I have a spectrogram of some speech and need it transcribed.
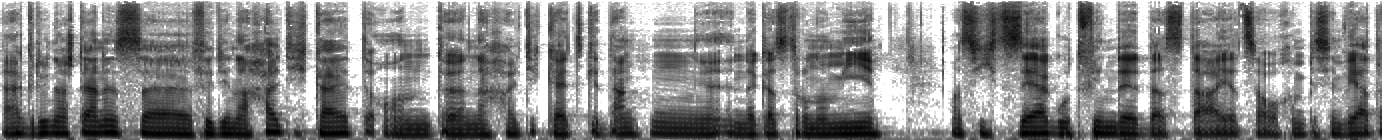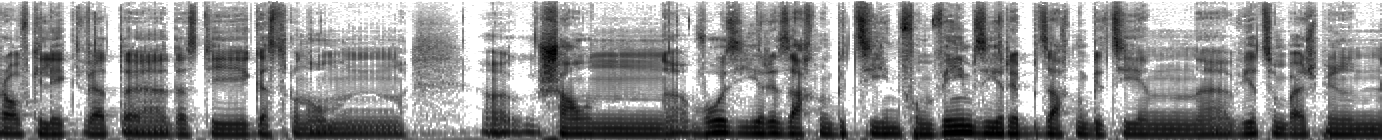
Ja, grüner Stern ist äh, für die Nachhaltigkeit und äh, Nachhaltigkeitsgedanken in der Gastronomie. Was ich sehr gut finde, dass da jetzt auch ein bisschen Wert drauf gelegt wird, äh, dass die Gastronomen äh, schauen, wo sie ihre Sachen beziehen, von wem sie ihre Sachen beziehen. Wir zum Beispiel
